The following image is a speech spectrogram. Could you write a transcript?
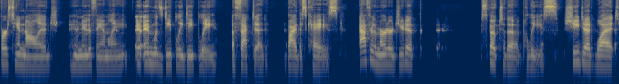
firsthand knowledge, who knew the family, and was deeply, deeply affected by this case. After the murder, Judith spoke to the police. She did what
